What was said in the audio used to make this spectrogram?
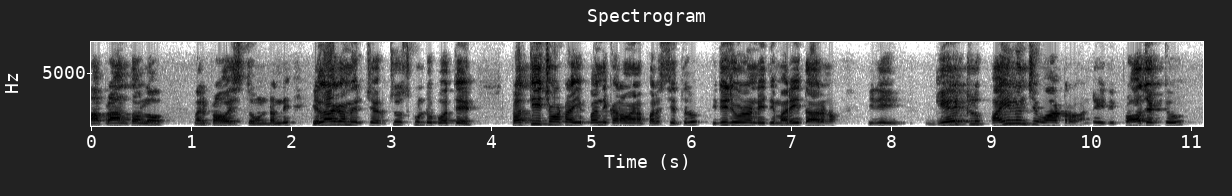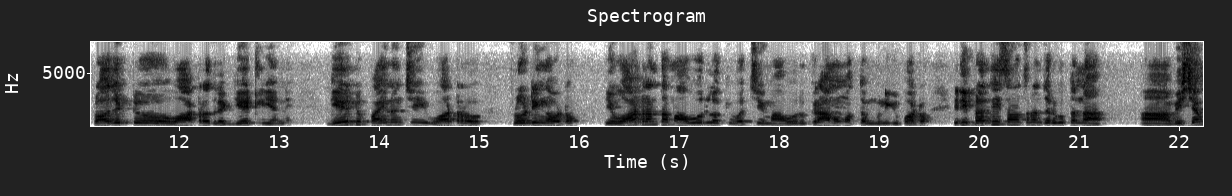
మా ప్రాంతంలో మరి ప్రవహిస్తూ ఉంటుంది. ఇలాగ మీరు చూసుకుంటూ పోతే ప్రతి చోట ఇబ్బందికరమైన పరిస్థితులు. ఇది చూడండి ఇది మరీ దారుణం. ఇది గేట్లు పైనుంచి వాటర్ అంటే ఇది ప్రాజెక్టు ప్రాజెక్టు వాటర్ వదిలే గేట్లు ఇవన్నీ గేటు పైనుంచి వాటర్ ఫ్లోటింగ్ అవటం ఈ వాటర్ అంతా మా ఊర్లోకి వచ్చి మా ఊరు గ్రామం మొత్తం మునిగిపోవటం ఇది ప్రతి సంవత్సరం జరుగుతున్న విషయం.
